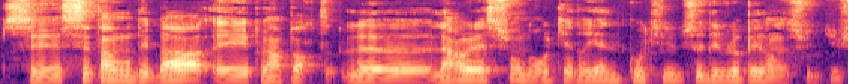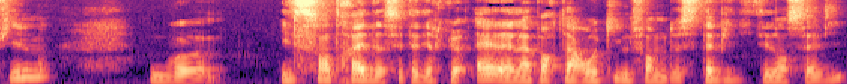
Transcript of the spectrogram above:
c'est un long débat, et peu importe. La relation de Rocky Adrian continue de se développer dans la suite du film, où euh, ils s'entraident, c'est-à-dire que elle, apporte à Rocky une forme de stabilité dans sa vie.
